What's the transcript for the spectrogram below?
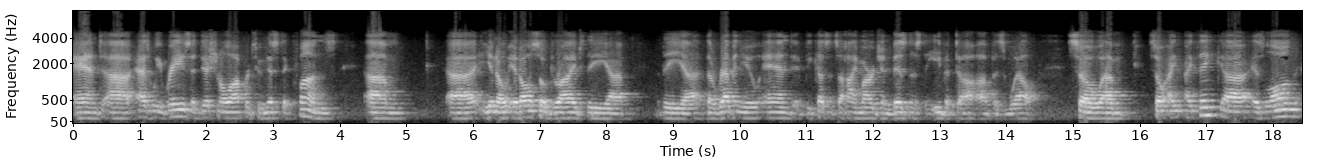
And uh as we raise additional opportunistic funds, you know, it also drives the Uh, revenue, and because it's a high margin business, the EBITDA up as well. So um, I think uh, as long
